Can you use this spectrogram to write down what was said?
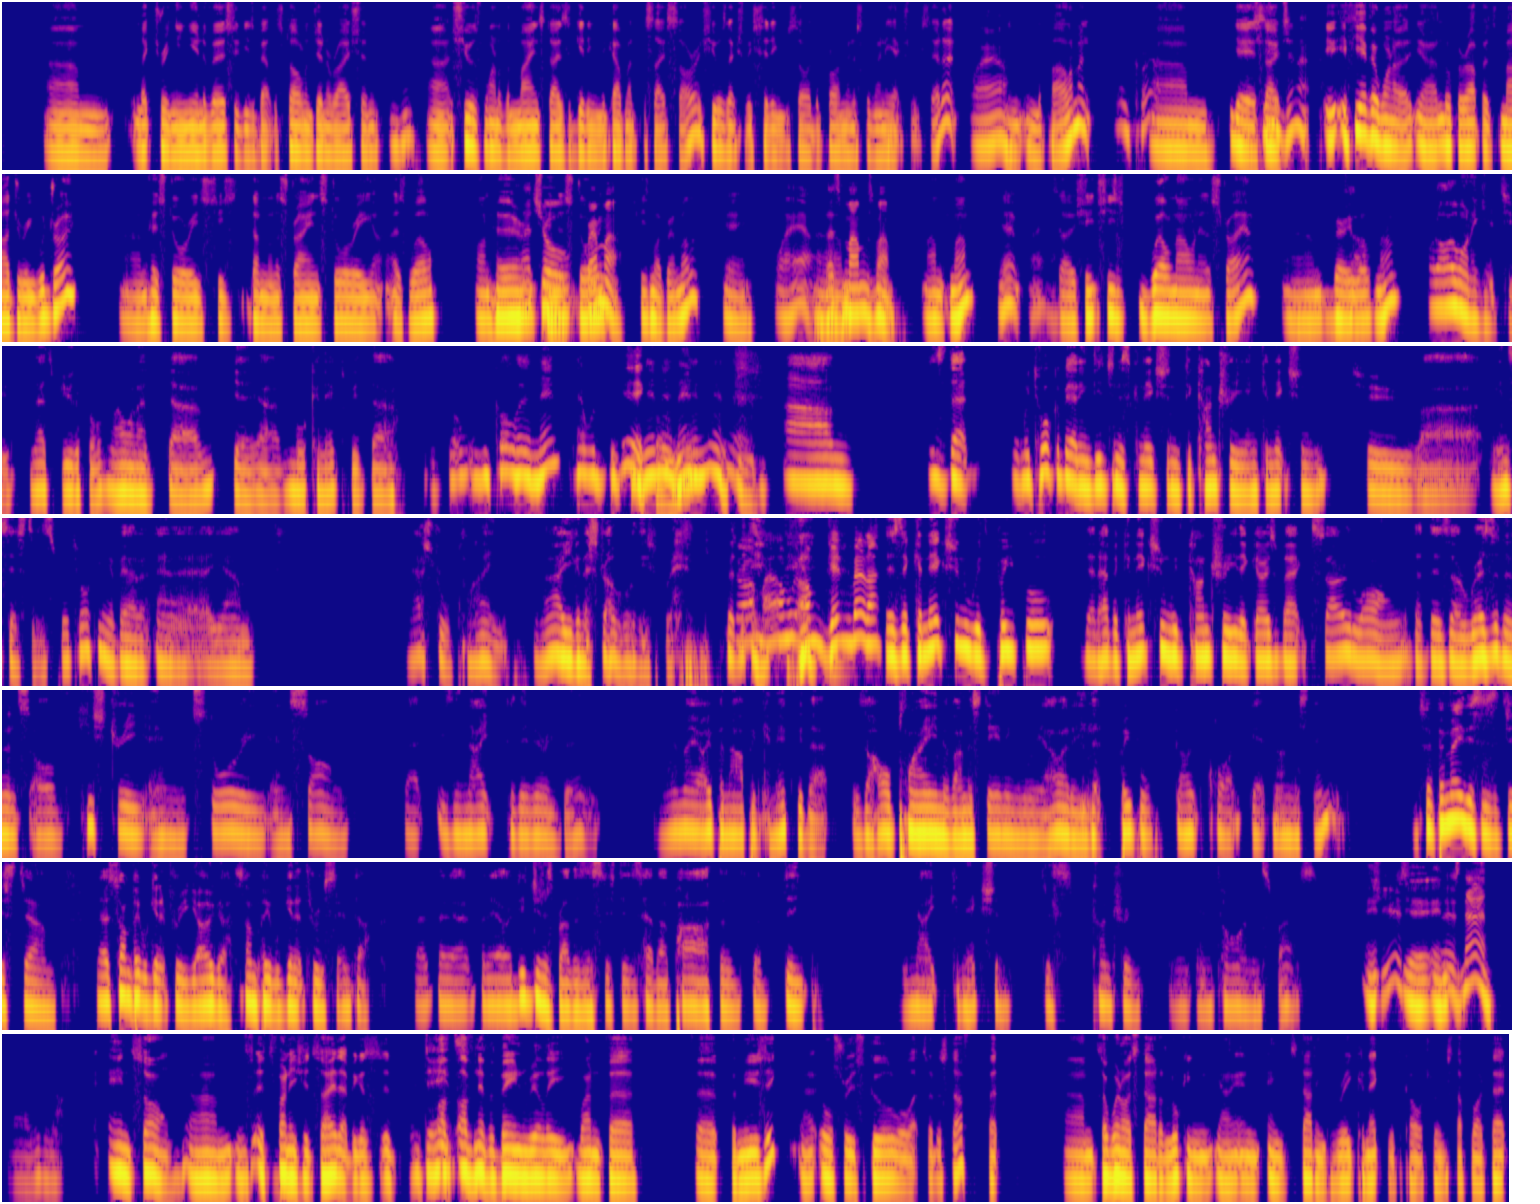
um, lecturing in universities about the stolen generation. Mhm. Uh, she was one of the mainstays of getting the government to say sorry. She was actually sitting beside the Prime Minister when he actually said it Wow. in, in the Parliament. Holy crap! Um, yeah, It's so huge? If you ever want to, you know, look her up, it's Marjorie Woodrow. Um, her stories, she's done an Australian story as well on her. And that's your story. grandma? She's my grandmother. Yeah, Wow. That's Um, mum's mum. mum's mum. Yeah, Wow. so she she's well known in Australia. Um, very So- well known. What I want to get to, and that's beautiful. And I want to, um, yeah, uh, more connect with, uh, what would we call her, Nan? How would you? Yeah, call her Nan. Nan. Yeah. Um, is that when we talk about Indigenous connection to country and connection to uh, ancestors, we're talking about a, a, um, an astral plane. And I know you're going to struggle with this, Brett, but So I'm, I'm, I'm getting better. there's a connection with people that have a connection with country that goes back so long that there's a resonance of history and story and song that is innate to their very being. And when they open up and connect with that, there's a whole plane of understanding and reality that people don't quite get and understand. So for me, this is just, um, you know, some people get it through yoga, some people get it through center, but but uh, but our indigenous brothers and sisters have a path of, of deep, innate connection to s- country and, and time and space. And- She is. Yeah, and There's Nan. Wow, look at that. and song. Um, it's, it's funny you should say that because it, I've. I've never been really one for for for music, you know, all through school, all that sort of stuff. But um, so when I started looking, you know, and, and starting to reconnect with culture and stuff like that,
